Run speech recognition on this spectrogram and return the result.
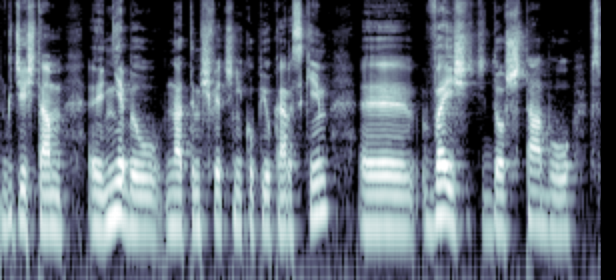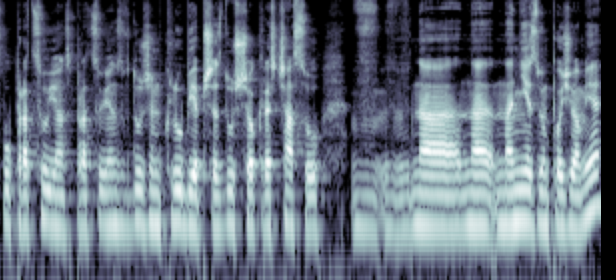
gdzieś tam e, nie był na tym świeczniku piłkarskim, e, wejść do sztabu, współpracując, pracując w dużym klubie przez dłuższy okres czasu w, na, na, na niezłym poziomie,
